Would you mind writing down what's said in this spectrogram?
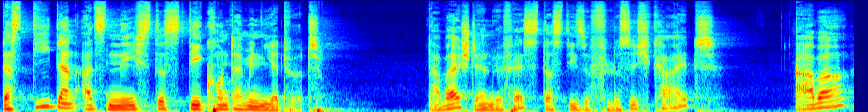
dass die dann als nächstes dekontaminiert wird. Dabei stellen wir fest, dass diese Flüssigkeit aber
